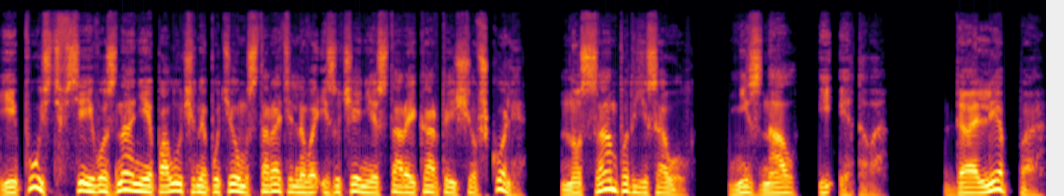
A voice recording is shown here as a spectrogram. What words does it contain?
И пусть все его знания получены путем старательного изучения старой карты еще в школе, но сам подъясаул не знал и этого. До Алеппо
